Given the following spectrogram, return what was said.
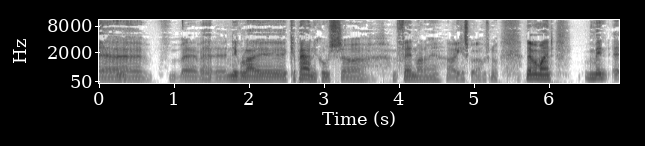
Øh, hvad, hvad, Nikolaj Copernicus og hvad fanden var der mere? Nej, det kan jeg sgu ikke huske nu. Never mind. Men øh,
